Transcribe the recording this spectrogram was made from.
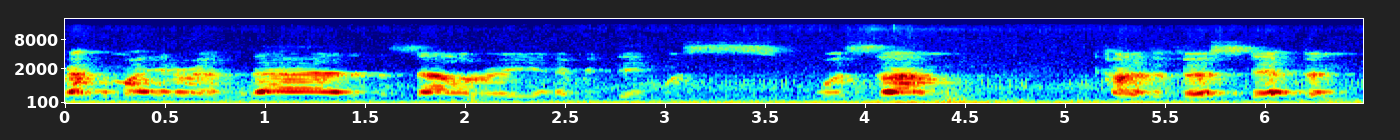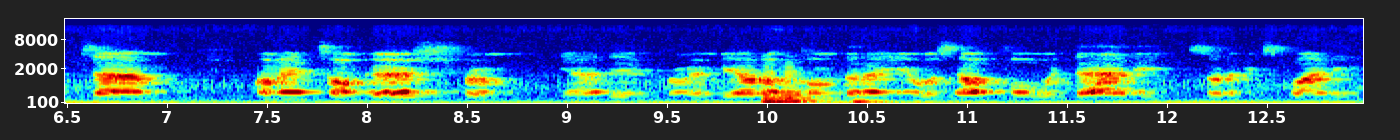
wrapping my head around that and the salary and everything was was um, kind of the first step. And um, my man Tom Hirsch from you know from NBL.com.au mm-hmm. was helpful with that. He sort of explaining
